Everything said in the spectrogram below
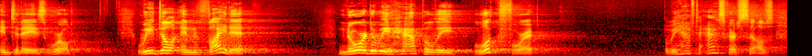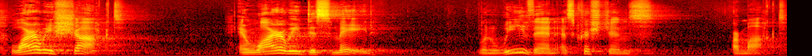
in today's world. We don't invite it, nor do we happily look for it, but we have to ask ourselves why are we shocked and why are we dismayed when we then, as Christians, are mocked?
